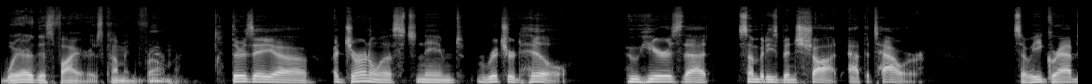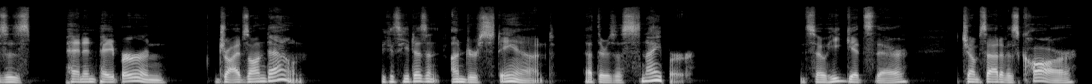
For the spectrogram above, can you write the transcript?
where this fire is coming from. There's a uh, a journalist named Richard Hill who hears that somebody's been shot at the tower. So he grabs his pen and paper and drives on down because he doesn't understand that there's a sniper. And so he gets there, jumps out of his car,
